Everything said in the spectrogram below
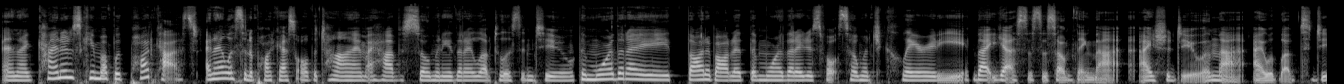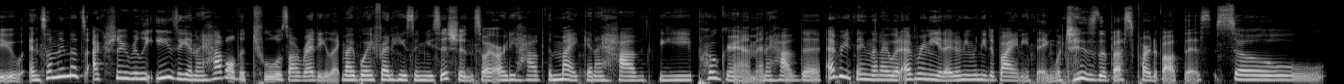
and I kind of just came up with podcast. And I listen to podcasts all the time. I have so many that I love to listen to. The more that I thought about it, the more that I just felt so much clarity that yes, this is something that I should do and that I would love to do. And something that's actually really easy and I have all the tools already. Like my boyfriend, he's a musician, so I already have the mic and I have the program and I have the everything that I would ever need. I don't even need to buy anything, which is the best part about this. So,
